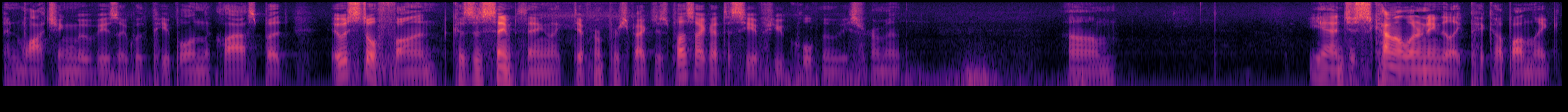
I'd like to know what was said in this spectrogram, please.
and watching movies like with people in the class. But it was still fun because the same thing, like different perspectives. Plus, I got to see a few cool movies from it. Um, yeah, and just kind of learning to like pick up on like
